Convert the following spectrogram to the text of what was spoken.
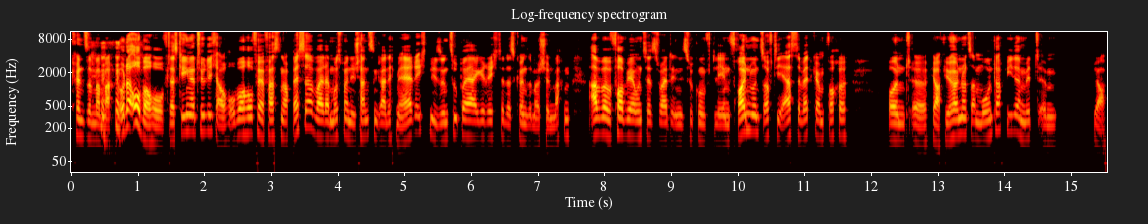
Können sie mal machen. Oder Oberhof, das ging natürlich auch. Oberhof wäre fast noch besser, weil da muss man die Chancen gar nicht mehr herrichten. Die sind super hergerichtet, das können sie mal schön machen. Aber bevor wir uns jetzt weiter in die Zukunft lehnen, freuen wir uns auf die erste Wettkampfwoche. Und äh, ja, wir hören uns am Montag wieder mit, ähm, ja,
